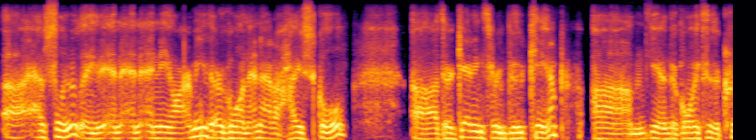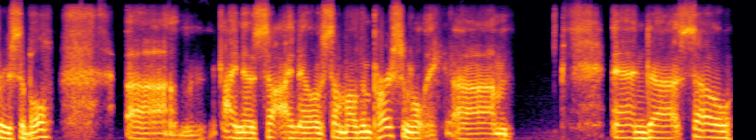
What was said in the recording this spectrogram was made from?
Uh, absolutely, and, and and the Army. They're going in out of high school. Uh, they're getting through boot camp. Um, you know, they're going through the crucible. Um, I know so I know some of them personally. Um, and uh, so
